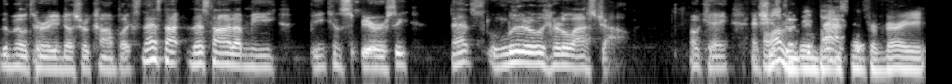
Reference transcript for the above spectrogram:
the military industrial complex. And that's not that's not a me being conspiracy. That's literally her last job. Okay, and A she's lot of them being bought and sold for very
